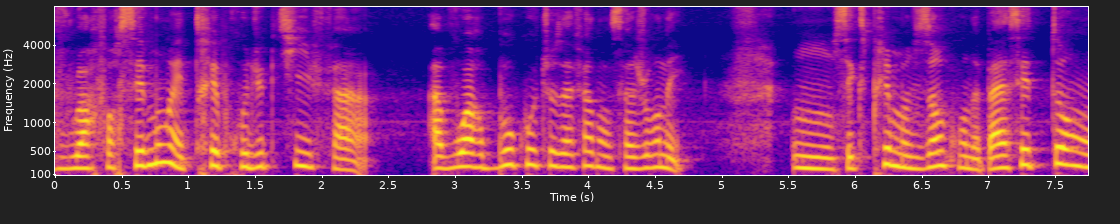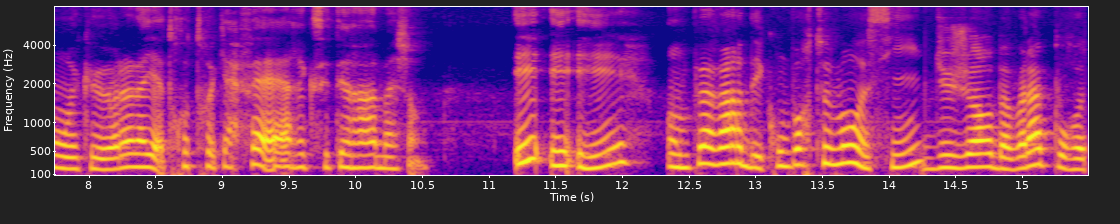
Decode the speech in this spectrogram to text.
vouloir forcément être très productif, à avoir beaucoup de choses à faire dans sa journée on s'exprime en disant qu'on n'a pas assez de temps, que oh là là, il y a trop de trucs à faire, etc. Machin. Et, on peut avoir des comportements aussi, du genre, bah voilà, pour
